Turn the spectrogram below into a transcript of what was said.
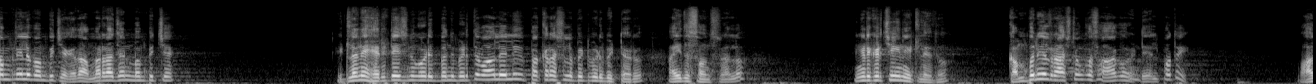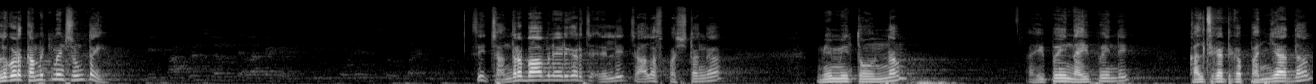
కంపెనీలు పంపించే కదా అమర్రాజాని పంపించే. ఇట్లనే హెరిటేజ్ని కూడా ఇబ్బంది పెడితే వాళ్ళు వెళ్ళి పక్క రాష్ట్రంలో పెట్టుబడి పెట్టారు ఐదు సంవత్సరాల్లో. ఇంకా ఇక్కడ చేయనట్లేదు కంపెనీలు రాష్ట్రం కోసం ఆగవండి వెళ్ళిపోతాయి. వాళ్ళు కూడా కమిట్మెంట్స్ ఉంటాయి. సి చంద్రబాబు నాయుడు గారు వెళ్ళి చాలా స్పష్టంగా మేము మీతో ఉన్నాం. అయిపోయింది అయిపోయింది. కలిసికట్టుగా పనిచేద్దాం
